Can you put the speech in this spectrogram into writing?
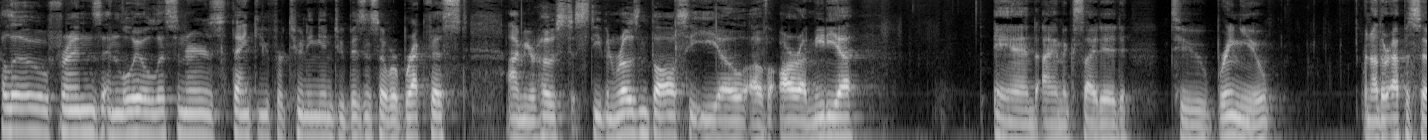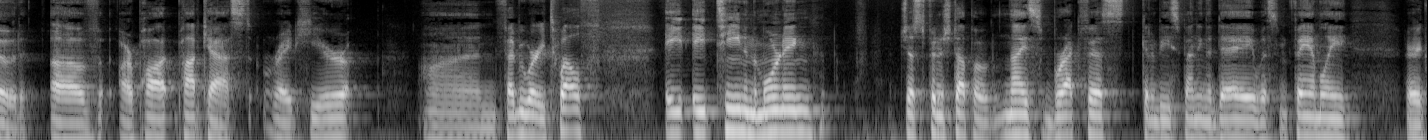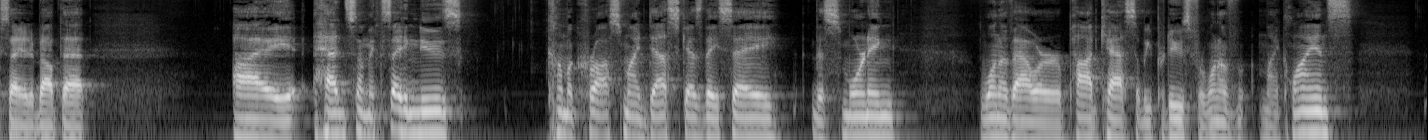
Hello, friends and loyal listeners. Thank you for tuning in to Business Over Breakfast. I'm your host, Stephen Rosenthal, CEO of Ara Media, and I am excited to bring you another episode of our pod- podcast right here on February 12th, 8:18 in the morning. Just finished up a nice breakfast. Going to be spending the day with some family. Very excited about that. I had some exciting news come across my desk, as they say, this morning. One of our podcasts that we produce for one of my clients,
